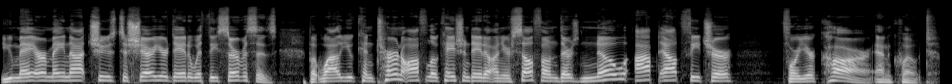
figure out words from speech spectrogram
You may or may not choose to share your data with these services, but while you can turn off location data on your cell phone, there's no opt out feature for your car, end quote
